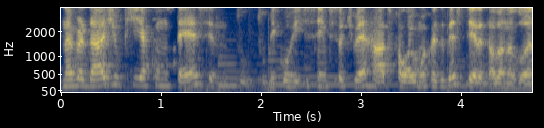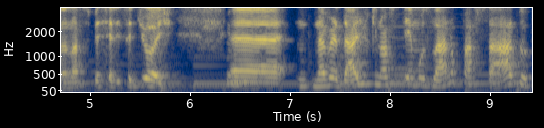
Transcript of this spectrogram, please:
Na verdade, o que acontece, tu, tu me corrige sempre se eu estiver errado, falar alguma coisa besteira, tá, Luana? Luana é nossa especialista de hoje. Uhum. É, na verdade, o que nós temos lá no passado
